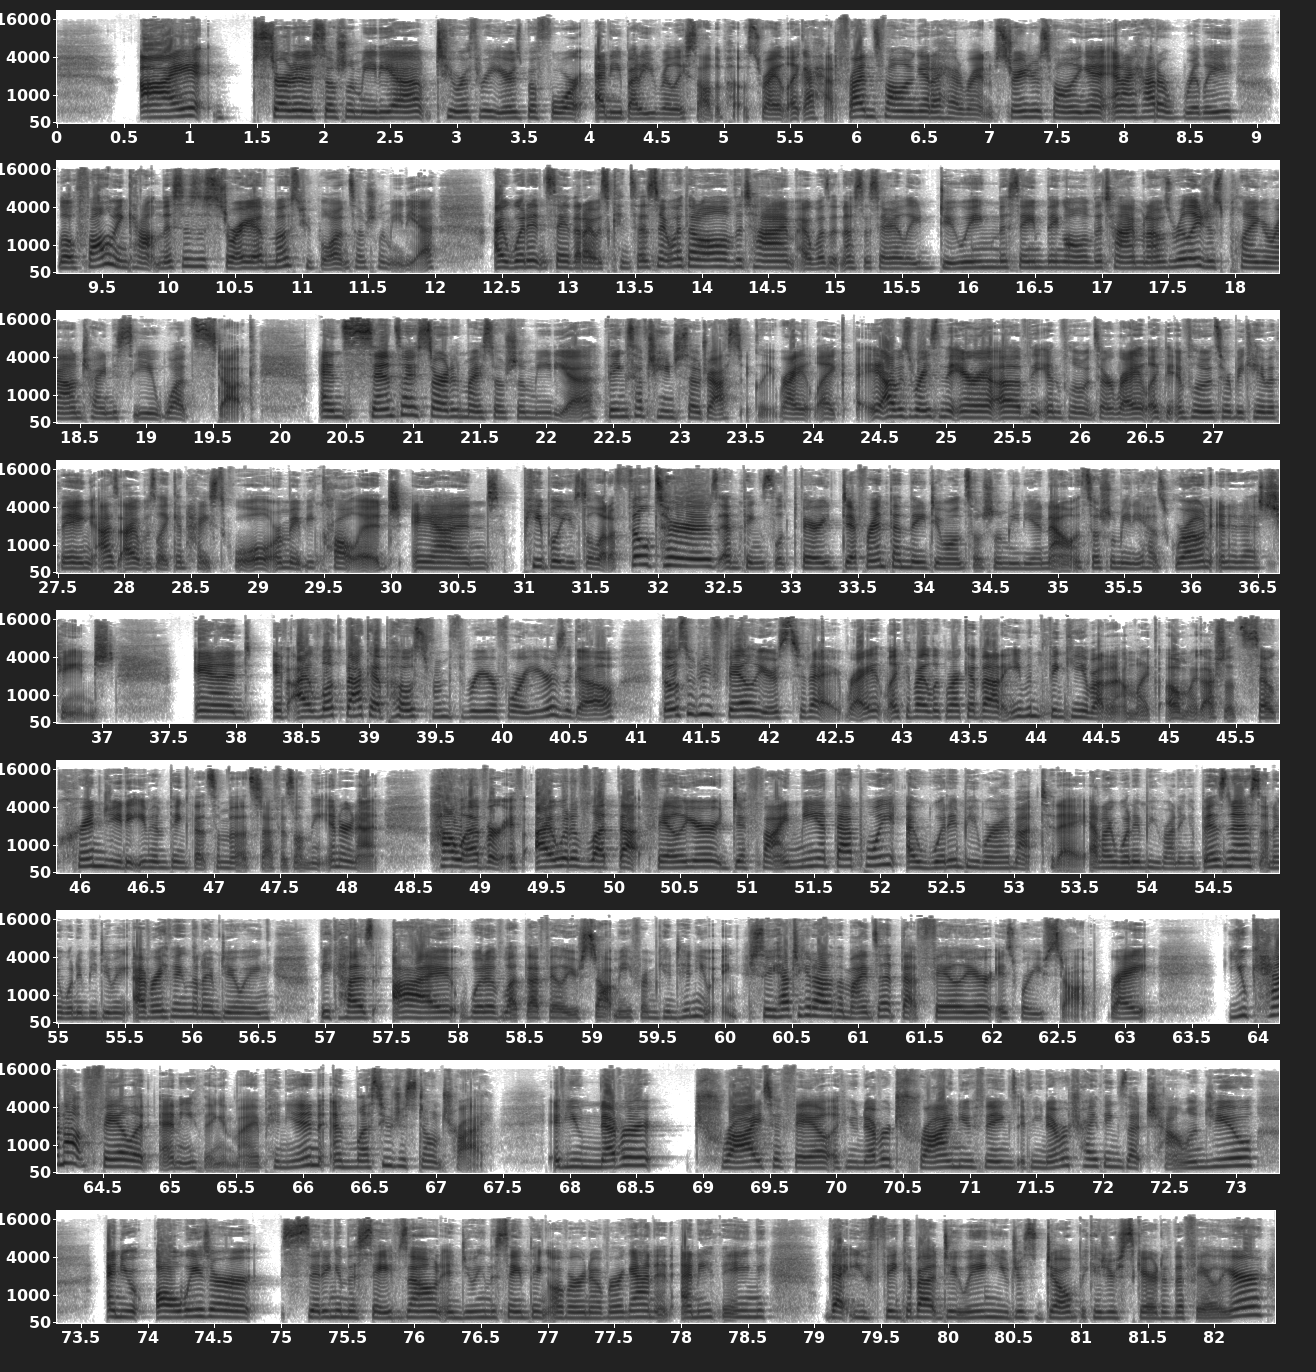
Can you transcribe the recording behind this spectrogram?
I started a social media two or three years before anybody really saw the post, right? Like I had friends following it, I had random strangers following it, and I had a really low following count. And this is a story of most people on social media. I wouldn't say that I was consistent with it all of the time. I wasn't necessarily doing the same thing all of the time. And I was really just playing around trying to see what stuck. And since I started my social media, things have changed so drastically, right? Like I was raised in the area of the influencer, right? Like the influencer became a thing as I was like in high school or maybe college. And people used a lot of filters and things looked very different than they do on social media now. And social media has grown and it has changed. And if I look back at posts from three or four years ago, those would be failures today, right? Like if I look back at that, even thinking about it, I'm like, oh my gosh, that's so cringy to even think that some of that stuff is on the internet. However, if I would have let that failure define me at that point, I wouldn't be where I'm at today. And I wouldn't be running a business and I wouldn't be doing everything that I'm doing because I would have let that failure stop me from continuing. So you have to get out of the mindset that failure is where you stop, right? You cannot fail at anything, in my opinion, unless you just don't try. If you never try to fail, if you never try new things, if you never try things that challenge you, and you always are sitting in the safe zone and doing the same thing over and over again, and anything that you think about doing, you just don't because you're scared of the failure,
